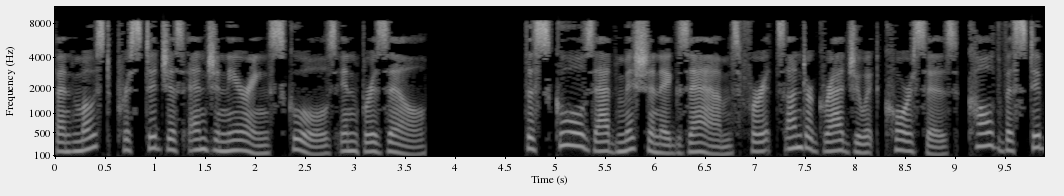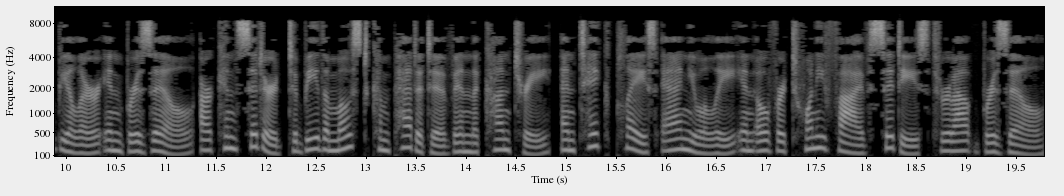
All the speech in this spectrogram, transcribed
and most prestigious engineering schools in Brazil. The school's admission exams for its undergraduate courses called vestibular in Brazil are considered to be the most competitive in the country, and take place annually in over 25 cities throughout Brazil.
